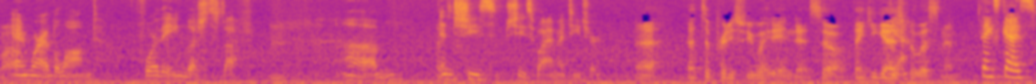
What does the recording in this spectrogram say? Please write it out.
Wow. and where I belonged for the English stuff. Mm. Um, and she's she's why I'm a teacher. Uh, that's a pretty sweet way to end it. So, thank you guys Yeah. for listening. Thanks, guys.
